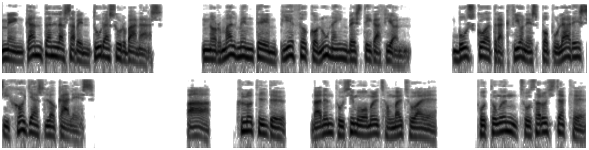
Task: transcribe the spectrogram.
me encantan las aventuras urbanas. Normalmente empiezo con una investigación. Busco atracciones populares y joyas locales. 아, 클로틸드. 나는 도시 모험을 정말 좋아해. 보통은 조사로 시작해.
